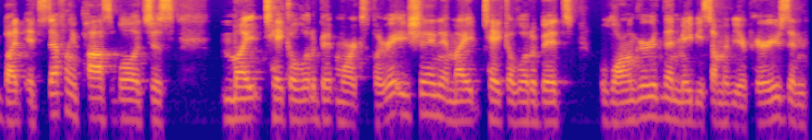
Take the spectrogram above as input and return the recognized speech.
But it's definitely possible. It's just might take a little bit more exploration. It might take a little bit longer than maybe some of your peers. And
